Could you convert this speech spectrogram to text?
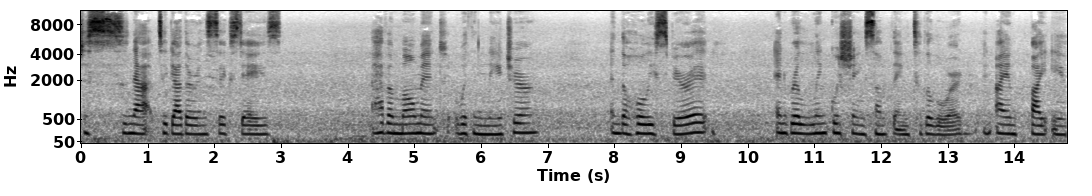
just snapped together in six days. have a moment with nature and the Holy Spirit and relinquishing something to the Lord. And I invite you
